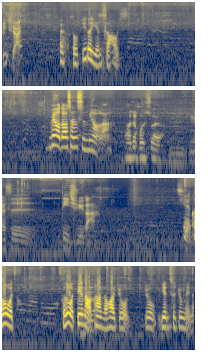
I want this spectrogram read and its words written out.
冰起来。哎，手机的延迟好，没有到三十秒啦。然后就昏睡了。嗯，应该是地区吧。对可是我，可是我电脑看的话就就延迟就没了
